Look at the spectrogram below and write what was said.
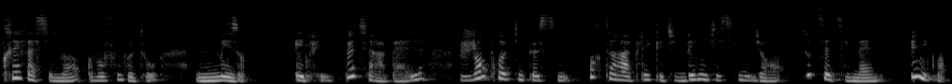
très facilement vos fonds photos maison. Et puis, petit rappel, j'en profite aussi pour te rappeler que tu bénéficies durant toute cette semaine uniquement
